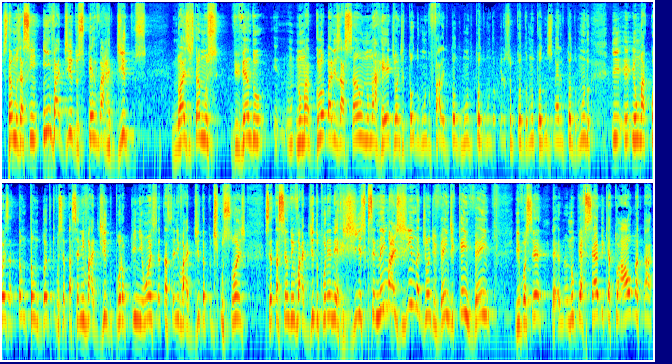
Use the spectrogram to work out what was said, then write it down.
Estamos assim invadidos, pervadidos. Nós estamos vivendo numa globalização, numa rede onde todo mundo fala de todo mundo, todo mundo opina sobre todo mundo, todo mundo se de todo mundo, e, e, uma coisa tão, tão doida que você está sendo invadido por opiniões, você está sendo invadida por discussões, você está sendo invadido por energias que você nem imagina de onde vem, de quem vem, e você eh, não percebe que a tua alma está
